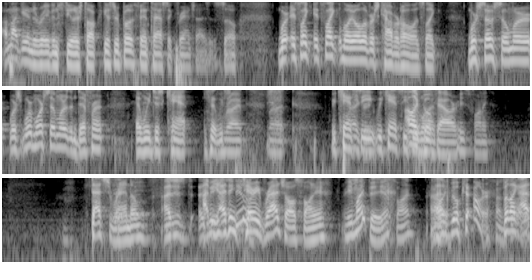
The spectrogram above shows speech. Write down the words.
I'm not getting into Ravens Steelers talk because they're both fantastic franchises. So we're it's like it's like Loyola versus Calvert Hall. It's like we're so similar. We're we're more similar than different, and we just can't. You know, we just, Right. Right. We can't see. We can't see. I like Bill lines. Cowher. He's funny. That's random. I just. I mean, I think Steeler. Terry Bradshaw's funny. He might be. That's fine. I like Bill Cowher. I'm But like. I,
